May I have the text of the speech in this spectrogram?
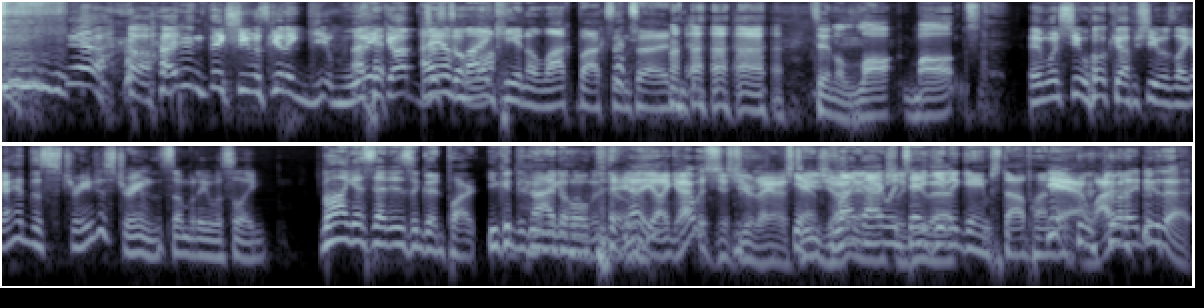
Yeah, I didn't think she was gonna g- wake up I just have to my lock- key in a lockbox inside. It's in a lock box. And when she woke up, she was like, "I had the strangest dream that somebody was like." well, I guess that is a good part. You could deny the whole thing. Yeah, you're like that was just your anesthesia. Yeah, anesthesia. like I, I would take you to GameStop, honey. Yeah, why would I do that?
